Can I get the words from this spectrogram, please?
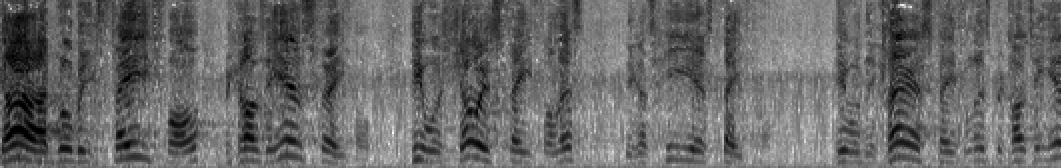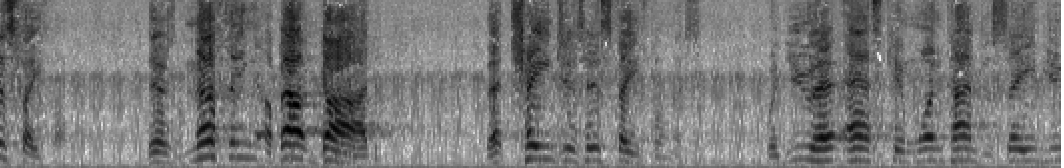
God will be faithful because he is faithful. He will show his faithfulness because he is faithful. He will declare his faithfulness because he is faithful. There's nothing about God that changes his faithfulness. When you asked him one time to save you,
